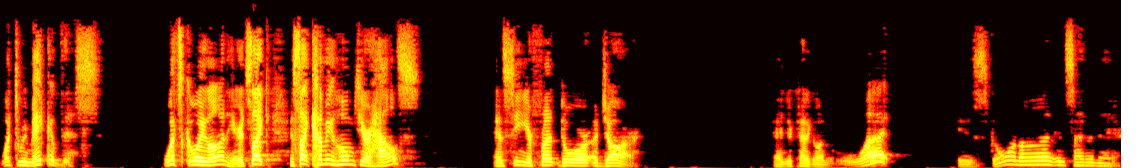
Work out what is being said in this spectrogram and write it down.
What do we make of this? What's going on here? It's like, it's like coming home to your house and seeing your front door ajar. And you're kind of going, what is going on inside of there?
